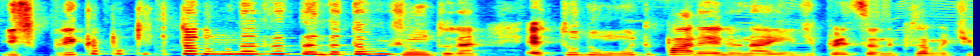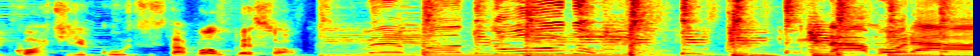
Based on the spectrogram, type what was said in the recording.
explica por que todo mundo anda, anda tão junto, né? É tudo muito parelho na Indy, pensando principalmente em corte de custos, tá bom, pessoal? Leva tudo na moral.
